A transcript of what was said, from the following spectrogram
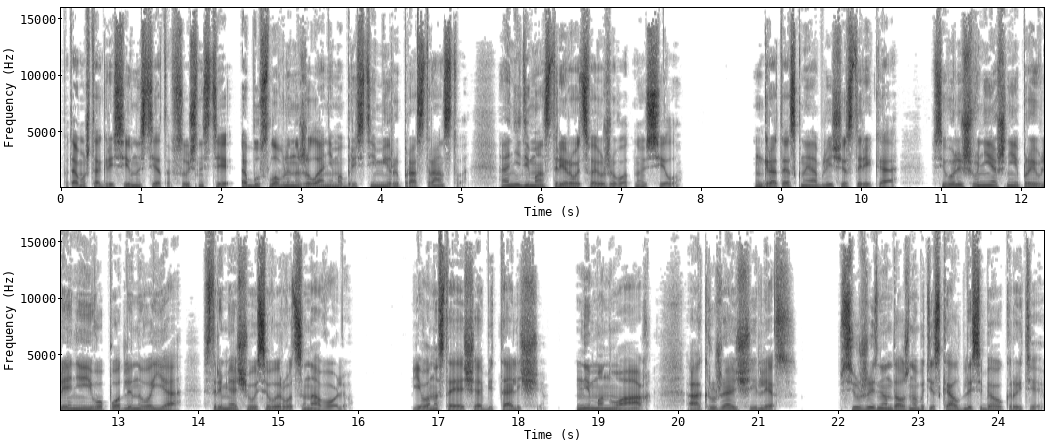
потому что агрессивность эта, в сущности, обусловлена желанием обрести мир и пространство, а не демонстрировать свою животную силу. Гротескное обличие старика — всего лишь внешние проявления его подлинного «я», стремящегося вырваться на волю. Его настоящее обиталище — не мануар, а окружающий лес, Всю жизнь он, должно быть, искал для себя укрытие.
